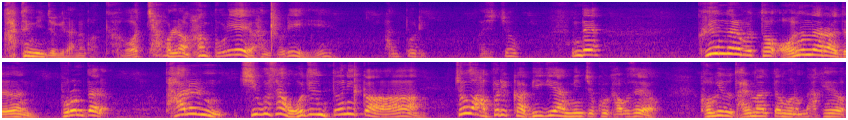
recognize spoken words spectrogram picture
같은 민족이라는 거. 그거 잡으려면 한 뿌리예요, 한 뿌리. 한 뿌리. 아시죠? 근데 그 옛날부터 어느 나라든 보름달 다른 지구상 어디든 뜨니까 저 아프리카 미기한 민족 거기 가보세요. 거기도 달만 뜨면은 막 해요.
